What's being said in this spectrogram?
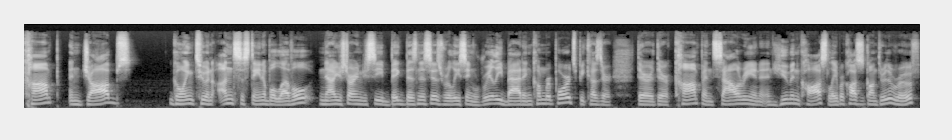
comp and jobs going to an unsustainable level. Now you're starting to see big businesses releasing really bad income reports because their their their comp and salary and, and human cost, labor cost has gone through the roof.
